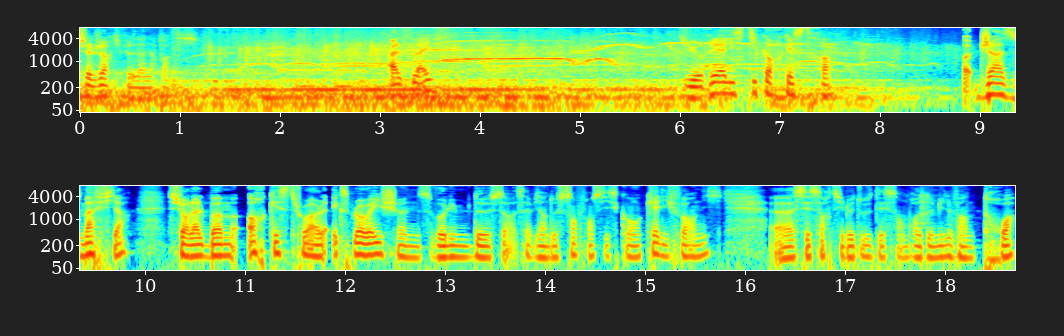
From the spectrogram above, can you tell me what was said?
Jarre qui fait la dernière partie. Half-Life. Du Realistic Orchestra. euh, Jazz Mafia sur l'album Orchestral Explorations Volume 2. Ça, ça vient de San Francisco en Californie. Euh, c'est sorti le 12 décembre 2023.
